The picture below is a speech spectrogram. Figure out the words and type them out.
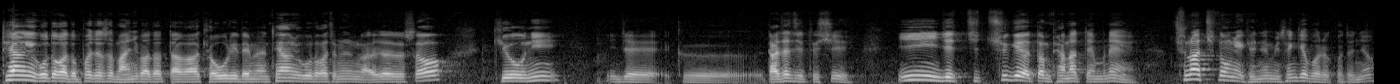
태양의 고도가 높아져서 많이 받았다가 겨울이 되면 태양의 고도가 점점 낮아져서 기온이 이제 그 낮아지듯이 이 이제 지축의 어떤 변화 때문에 추나추동의 개념이 생겨버렸거든요.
